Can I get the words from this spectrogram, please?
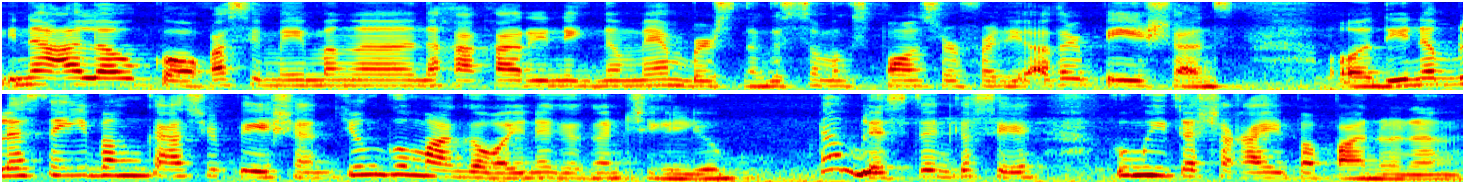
inaalaw ko kasi may mga nakakarinig ng members na gusto mag-sponsor for the other patients, o di na-bless na ibang cancer patient, yung gumagawa yung nagaganchilyo, na-bless din kasi kumita siya kahit papano ng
